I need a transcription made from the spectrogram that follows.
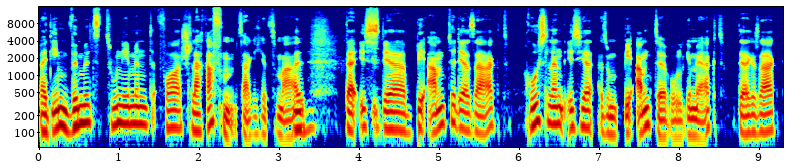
Bei dem wimmelt es zunehmend vor Schlaraffen, sage ich jetzt mal. Mhm. Da ist der Beamte, der sagt, Russland ist ja, also ein Beamter wohlgemerkt, der gesagt,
